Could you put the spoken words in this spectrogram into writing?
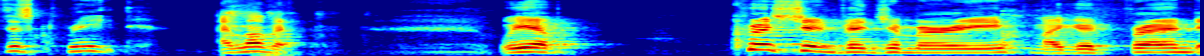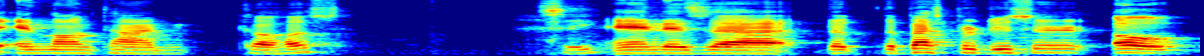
just great. I love it. We have Christian Vinja Murray, my good friend and longtime co-host, See? and is uh, the the best producer. Oh,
